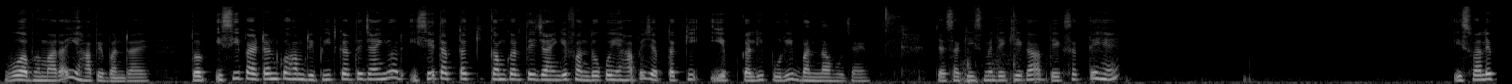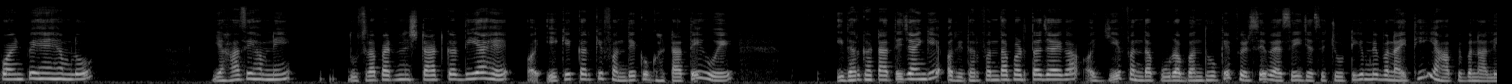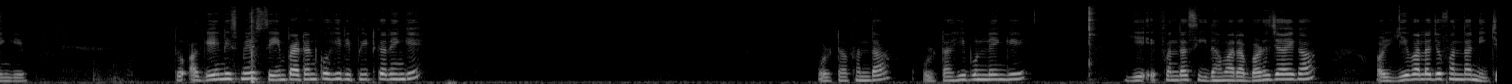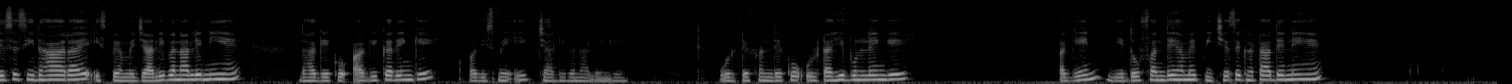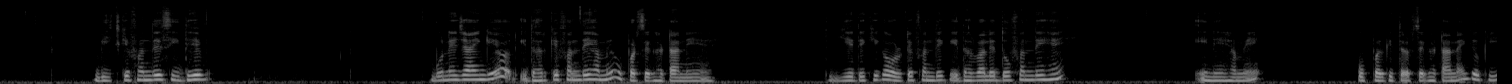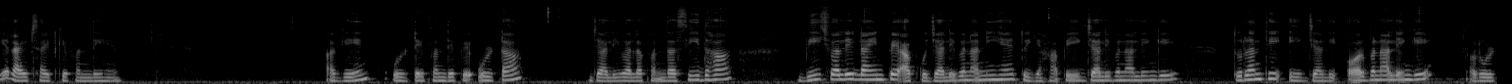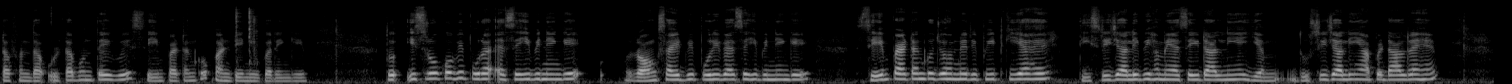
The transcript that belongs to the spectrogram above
वो अब हमारा यहाँ पे बन रहा है। तो अब इसी पैटर्न को हम रिपीट करते जाएँगे और इसे तब तक कम करते जाएँगे फंदों को यहाँ पे, जब तक कि ये कली पूरी बंद ना हो जाए। जैसा कि इसमें देखिएगा, आप देख सकते हैं। इस वाले पॉइंट पे हैं हम लोग। यहाँ से हमने दूसरा पैटर्न स्टार्ट कर दिया है और एक एक करके फंदे को घटाते हुए इधर घटाते जाएँगे और इधर फंदा बढ़ता जाएगा और ये फंदा पूरा बंद होके फिर से वैसे ही जैसे चोटी हमने बनाई थी, यहाँ पे बना लेंगे। तो अगेन इसमें सेम पैटर्न को ही रिपीट करेंगे। उल्टा फंदा। उल्टा ही बुन लेंगे। ये एक फंदा सीधा हमारा बढ़ जाएगा और ये वाला जो फंदा नीचे से सीधा आ रहा है, इस पे हमें जाली बना लेनी है। धागे को आगे करेंगे और इसमें एक जाली बना लेंगे। उल्टे फंदे को उल्टा ही बुन लेंगे। अगेन, ये दो फंदे हमें पीछे से घटा देने हैं। बीच के फंदे सीधे बुने जाएँगे और इधर के फंदे हमें ऊपर से घटाने हैं। तो ये देखिएगा, उल्टे फंदे के, इधर वाले दो फंदे हैं। इन्हें हमें ऊपर की तरफ़ से घटाना है क्योंकि ये राइट साइड के फंदे हैं। अगेन उल्टे फंदे पे उल्टा, जाली वाला फंदा सीधा। बीच वाली लाइन पे आपको जाली बनानी है तो यहाँ पे एक जाली बना लेंगे। तुरंत ही एक जाली और बना लेंगे, और उल्टा फंदा उल्टा बुनते हुए सेम पैटर्न को कंटिन्यू करेंगे। तो इस रो को भी पूरा ऐसे ही बिनेंगे रॉन्ग साइड भी पूरी वैसे ही बिनेंगे। सेम पैटर्न को जो हमने रिपीट किया है, तीसरी जाली भी हमें ऐसे ही डालनी है, ये हम दूसरी जाली यहाँ पे डाल रहे हैं।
